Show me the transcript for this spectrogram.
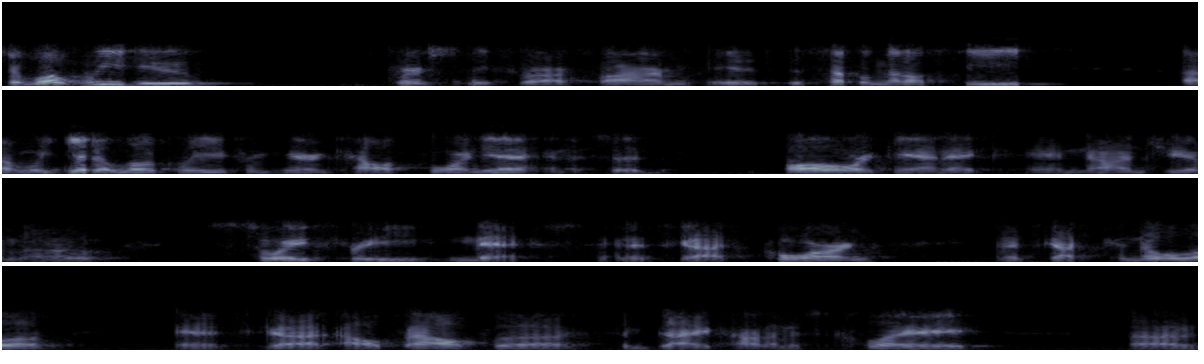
So what we do personally for our farm is the supplemental feed. Um, we get it locally from here in California, and it's an all organic and non-GMO soy-free mix, and it's got corn, and it's got canola, and it's got alfalfa, some diatomaceous clay. Um,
